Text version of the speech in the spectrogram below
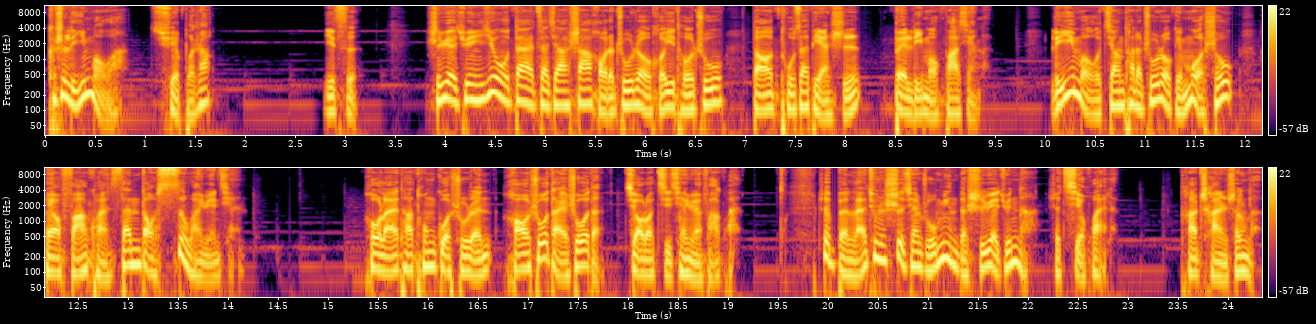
可是李某啊却不让。一次，石月军又带在家杀好的猪肉和一头猪到屠宰点时，被李某发现了。李某将他的猪肉给没收，还要罚款三到四万元钱。后来他通过熟人好说歹说的交了几千元罚款。这本来就是视钱如命的石月军呐，是气坏了，他产生了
